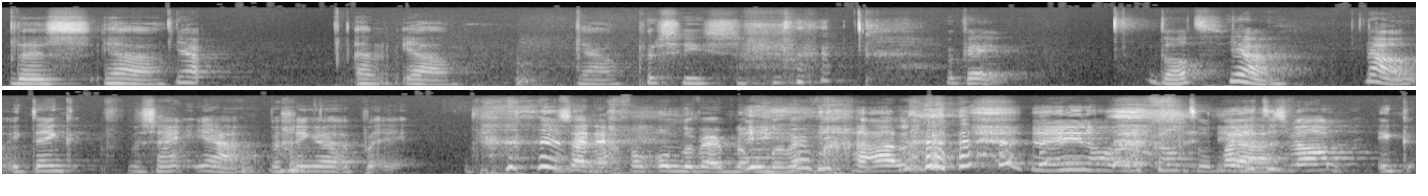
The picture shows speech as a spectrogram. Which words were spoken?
Dus ja. Ja. En ja. Ja. Precies. Oké, dat, ja. Nou, ik denk, we zijn, ja, we gingen We zijn echt van onderwerp naar onderwerp gegaan. een hele andere kant op. Maar Ja. het is wel, ik,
